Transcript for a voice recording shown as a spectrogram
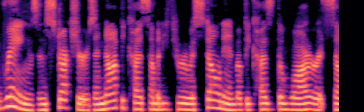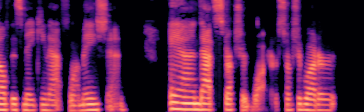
rings and structures, and not because somebody threw a stone in, but because the water itself is making that formation. And that's structured water. Structured water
